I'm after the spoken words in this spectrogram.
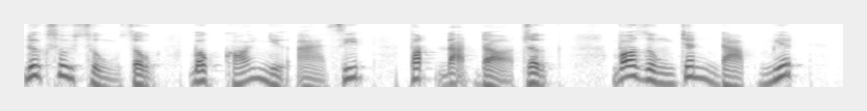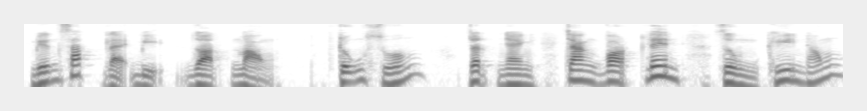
nước sôi sùng sục, bốc khói như axit, toát đã đỏ rực. Võ dùng chân đạp miết, miếng sắt lại bị giọt mỏng, trũng xuống. Rất nhanh, chàng vọt lên, dùng khí nóng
